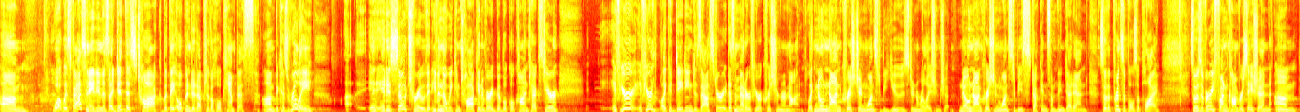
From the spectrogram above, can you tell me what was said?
Um, what was fascinating is I did this talk, but they opened it up to the whole campus um, because really, uh, it, it is so true that even though we can talk in a very biblical context here, if you're if you're like a dating disaster, it doesn't matter if you're a Christian or not. Like no non-Christian wants to be used in a relationship. No non-Christian wants to be stuck in something dead end. So the principles apply. So it was a very fun conversation um,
